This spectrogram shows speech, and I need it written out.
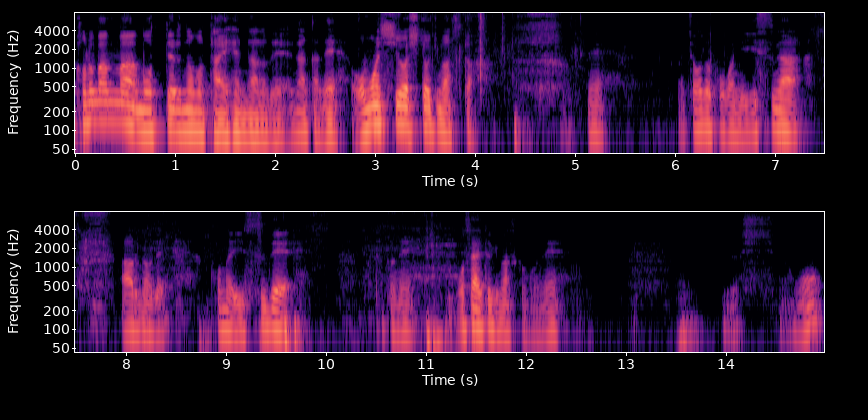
このまんま持ってるのも大変なので、なんかね、重しをしておきますか。ね。ちょうどここに椅子があるので、この椅子で、ちょっとね、押さえておきますか、こね。よし。およ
